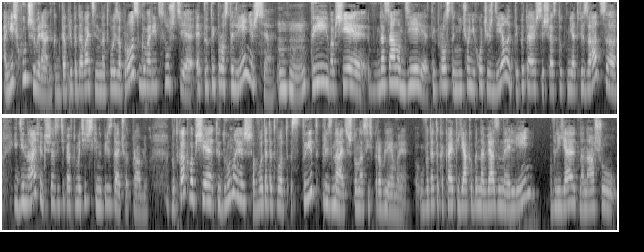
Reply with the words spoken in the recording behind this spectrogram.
А есть худший вариант, когда преподаватель на твой запрос говорит, слушайте, это ты просто ленишься, угу. ты вообще на самом деле, ты просто ничего не хочешь делать, ты пытаешься сейчас тут не отвязаться, иди нафиг, нафиг, сейчас я тебя автоматически на пересдачу отправлю. Вот как вообще ты думаешь, вот этот вот стыд признать, что у нас есть проблемы, вот это какая-то якобы навязанная лень влияют на нашу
